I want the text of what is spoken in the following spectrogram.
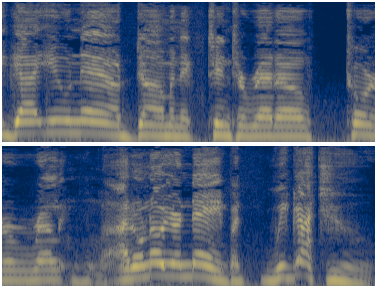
We got you now, Dominic Tintoretto, Tortorelli. I don't know your name, but we got you.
